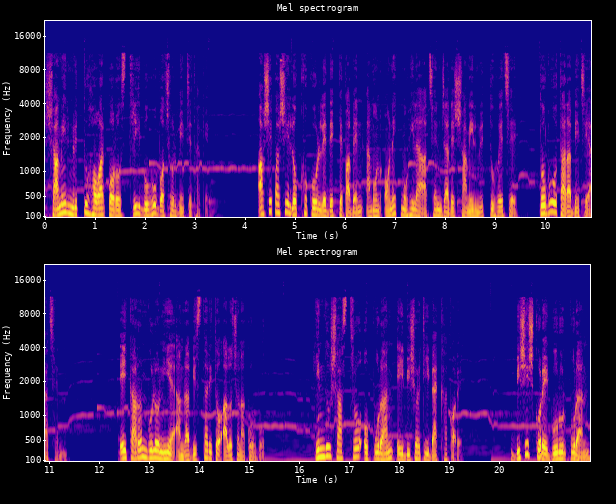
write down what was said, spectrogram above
স্বামীর মৃত্যু হওয়ার পরও স্ত্রী বহু বছর বেঁচে থাকে। আশেপাশে লক্ষ্য করলে দেখতে পাবেন এমন অনেক মহিলা আছেন যাদের স্বামীর মৃত্যু হয়েছে, তবুও তারা বেঁচে আছেন। এই কারণগুলো নিয়ে আমরা বিস্তারিত আলোচনা করব। হিন্দু শাস্ত্র ও পুরাণ এই বিষয়টি ব্যাখ্যা করে। বিশেষ করে গুরুর পুরাণ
